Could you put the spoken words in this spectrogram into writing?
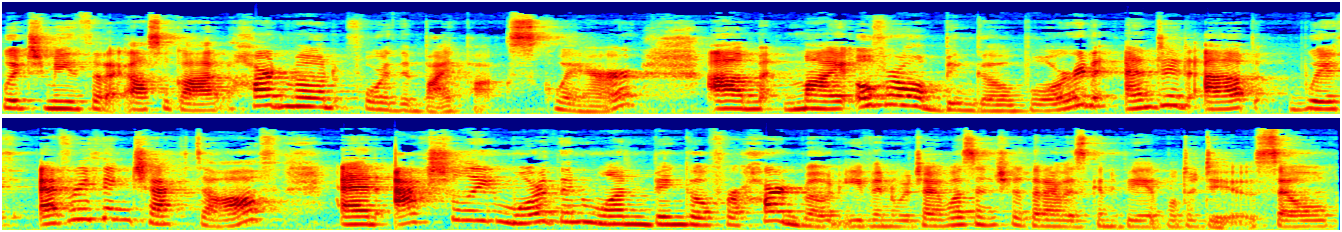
which means that I also got hard mode for the BIPOC square. Um, my overall bingo board ended up with everything checked off and actually more than one bingo for hard mode even, which I wasn't sure that I was gonna be able to do. So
